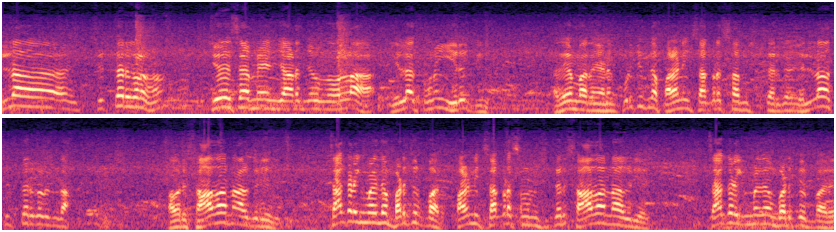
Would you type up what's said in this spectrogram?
எல்லா சித்தர்களும் சிவசாமி அடைஞ்சவங்கெல்லாம் எல்லா துணையும் இருக்குது அதே மாதிரி தான் எனக்கு பிடிச்சிருந்த பழனி சக்கரசாமி சித்தர்கள் எல்லா சித்தர்களும் தான். அவர் சாதாரண ஆள் கிடையாது சாக்கடைக்கு மேலே தான் படுத்திருப்பார். பழனி சக்கரசாமி சித்தர் சாதாரண ஆள் கிடையாது சாக்கடைக்கு மேலே தான் படுத்திருப்பார்.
